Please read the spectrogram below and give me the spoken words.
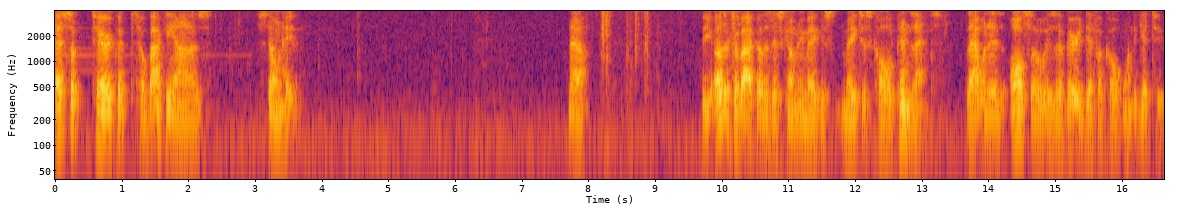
Esoterica Tabacchiana's Stonehaven. Now, the other tobacco that this company make is, makes is called Penzance. That one is also is a very difficult one to get to,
